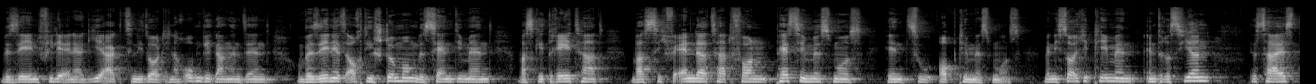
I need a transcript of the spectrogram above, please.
wir sehen viele Energieaktien, die deutlich nach oben gegangen sind. Und wir sehen jetzt auch die Stimmung, das Sentiment, was gedreht hat, was sich verändert hat von Pessimismus hin zu Optimismus wenn dich solche Themen interessieren. Das heißt,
